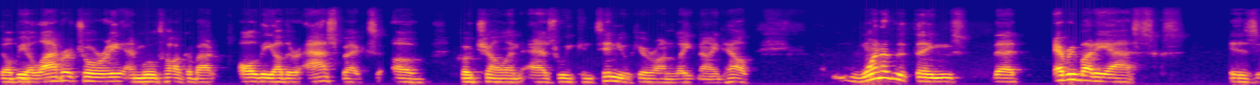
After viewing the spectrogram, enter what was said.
There'll be a laboratory, and we'll talk about all the other aspects of Coachillin as we continue here on Late Night Health. One of the things that everybody asks is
